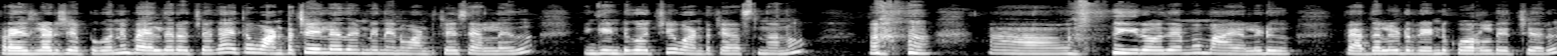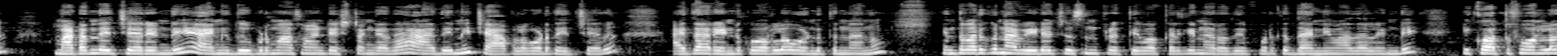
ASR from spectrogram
ప్రైజ్లాడు చెప్పుకొని బయలుదేరి వచ్చాక అయితే వంట చేయలేదండి. నేను వంట చేసి వెళ్ళలేదు. ఇంక ఇంటికి వచ్చి వంట చేస్తున్నాను. ఈరోజేమో మా అల్లుడు పెద్ద అల్లుడు రెండు కూరలు తెచ్చారు. మటన్ తెచ్చారండి. ఆయనకు దూపుడు మాసం అంటే ఇష్టం కదా అదిని చేపలు కూడా తెచ్చారు. అయితే ఆ రెండు కూరలు వండుతున్నాను. ఇంతవరకు నా వీడియో చూసిన ప్రతి ఒక్కరికి నా హృదయపూర్వక ధన్యవాదాలండి. ఈ కొత్త ఫోన్లో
